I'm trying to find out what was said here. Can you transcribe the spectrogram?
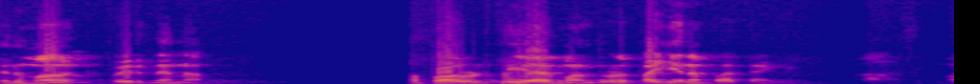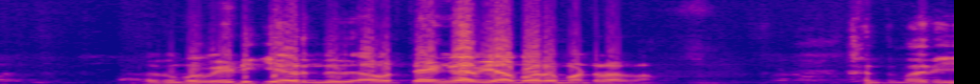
சினிமாவுக்கு போயிருந்தேன் நான். அப்போ அவரோட டிஆர் மகாலிங்கத்தோட பையனை பார்த்தேங்க அது ரொம்ப வேடிக்கையாக இருந்தது. அவர் தேங்காய் வியாபாரம் பண்ணுறாராம் அந்த மாதிரி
